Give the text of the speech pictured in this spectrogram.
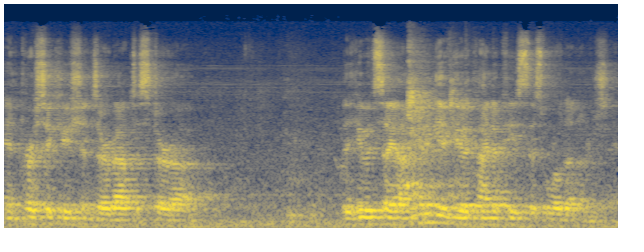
and persecutions are about to stir up. That he would say, I'm going to give you a kind of peace this world doesn't understand.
